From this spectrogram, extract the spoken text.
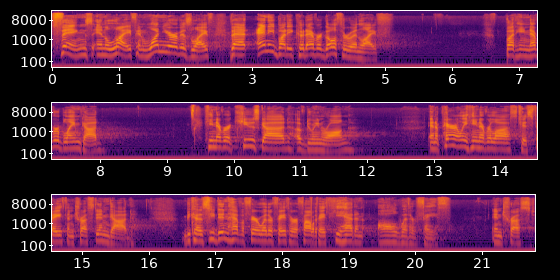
things in life, in one year of his life, that anybody could ever go through in life. But he never blamed God. He never accused God of doing wrong. And apparently, he never lost his faith and trust in God because he didn't have a fair weather faith or a foul weather faith. He had an all weather faith and trust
